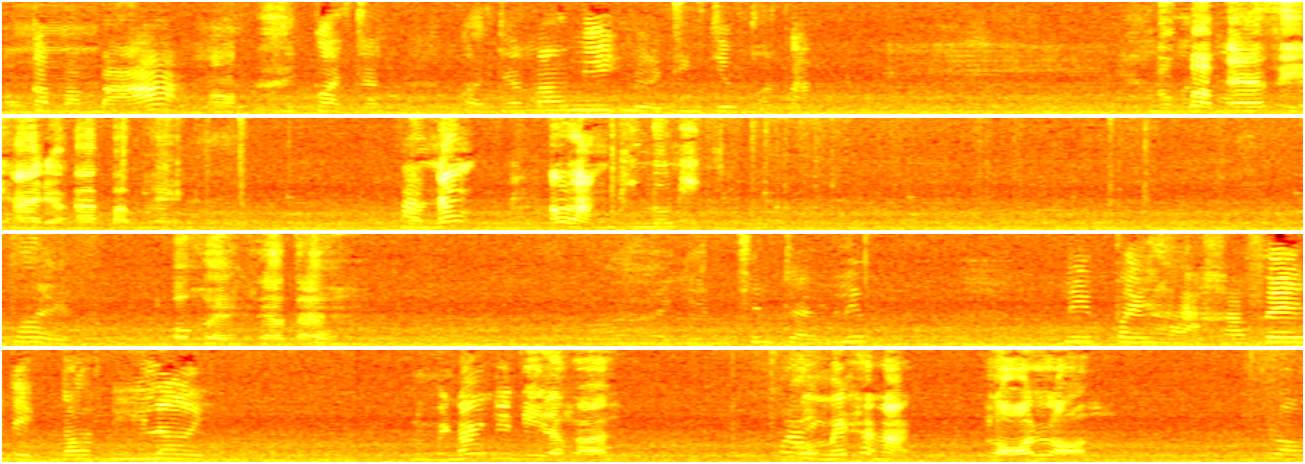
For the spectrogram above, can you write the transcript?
อ๋อ กับป๊าป๊า อ๋อ ก่อนจะก่อนจะเล่านี่เหนื่อยจริงๆขอตัดหนูปรับแอร์สิ อะเดี๋ยวอาปรับให้หนูนั่งเอาหลังพิงตรงนี้ไม่โอเค แล้วแต่อ่าเย็นชื่นใจรีบรีบไปหาคาเฟ่เด็กตอนนี้เลย หนูไม่นั่งดีๆเหรอคะหรือว่าไม่ถนัดร้อนเหรอ ร้อ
